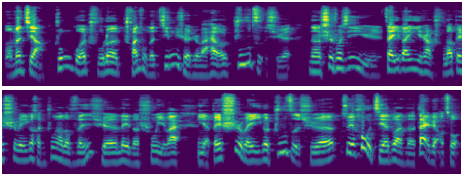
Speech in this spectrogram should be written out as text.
我们讲中国除了传统的经学之外，还有诸子学。那《世说新语》在一般意义上，除了被视为一个很重要的文学类的书以外，也被视为一个诸子学最后阶段的代表作。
